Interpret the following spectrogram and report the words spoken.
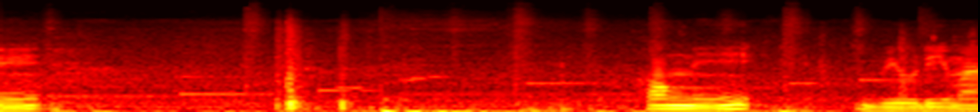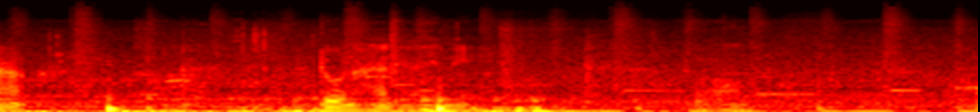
นี้ ห้องนี้วิวดีมาก ดูนะฮะเดี๋ยวนี้ดูห้องโอ้โห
